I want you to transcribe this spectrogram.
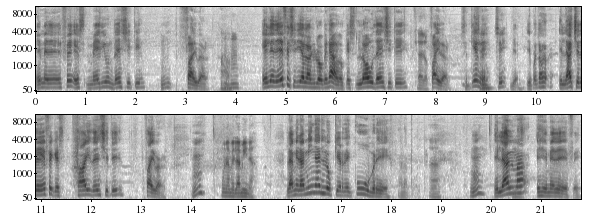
MDF es Medium Density ¿mm? Fiber. Ajá. LDF sería el aglomerado, que es Low Density Claro. Fiber. ¿Se entiende? Sí, sí. Bien. Y después está el HDF, que es High Density Fiber. ¿Mm? Una melamina. La melamina es lo que recubre a la puerta. Ah, ¿Mm? El alma es MDF.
